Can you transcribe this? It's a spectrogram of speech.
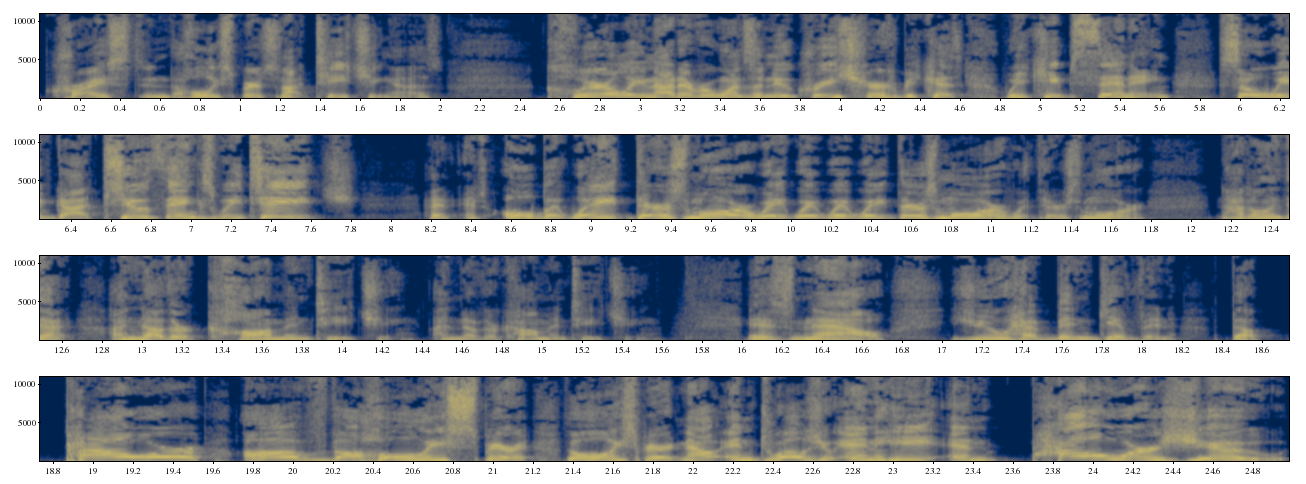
Christ and the Holy Spirit's not teaching us. Clearly not everyone's a new creature because we keep sinning. So we've got two things we teach. And, and, oh, but wait, there's more. Wait, wait, wait, wait, there's more. Wait, there's more. Not only that, another common teaching, another common teaching is now you have been given the power of the Holy Spirit. The Holy Spirit now indwells you and he empowers you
